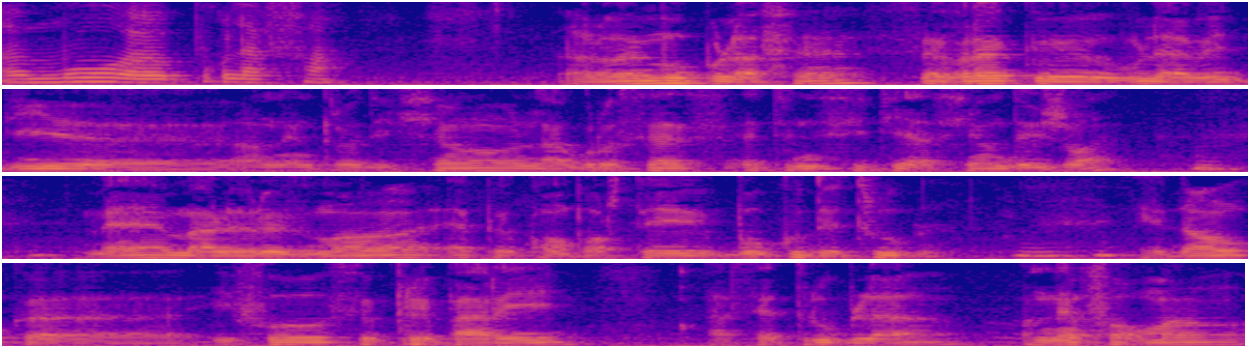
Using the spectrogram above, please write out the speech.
un mot euh, pour la fin? Alors un mot pour la fin. C'est vrai que vous l'avez dit en introduction, la grossesse est une situation de joie, mhm. mais malheureusement, elle peut comporter beaucoup de troubles. Mhm. Et donc, il faut se préparer à ces troubles-là en informant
